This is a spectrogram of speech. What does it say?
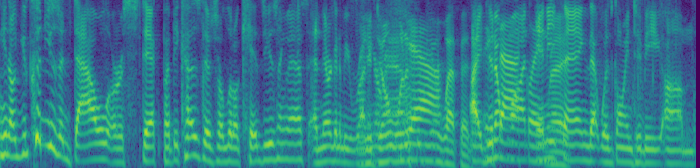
you know, you could use a dowel or a stick, but because there's a little kids using this and they're going to be running, You don't around, want it to be a weapon. I didn't Exactly. want anything that was going to be um,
